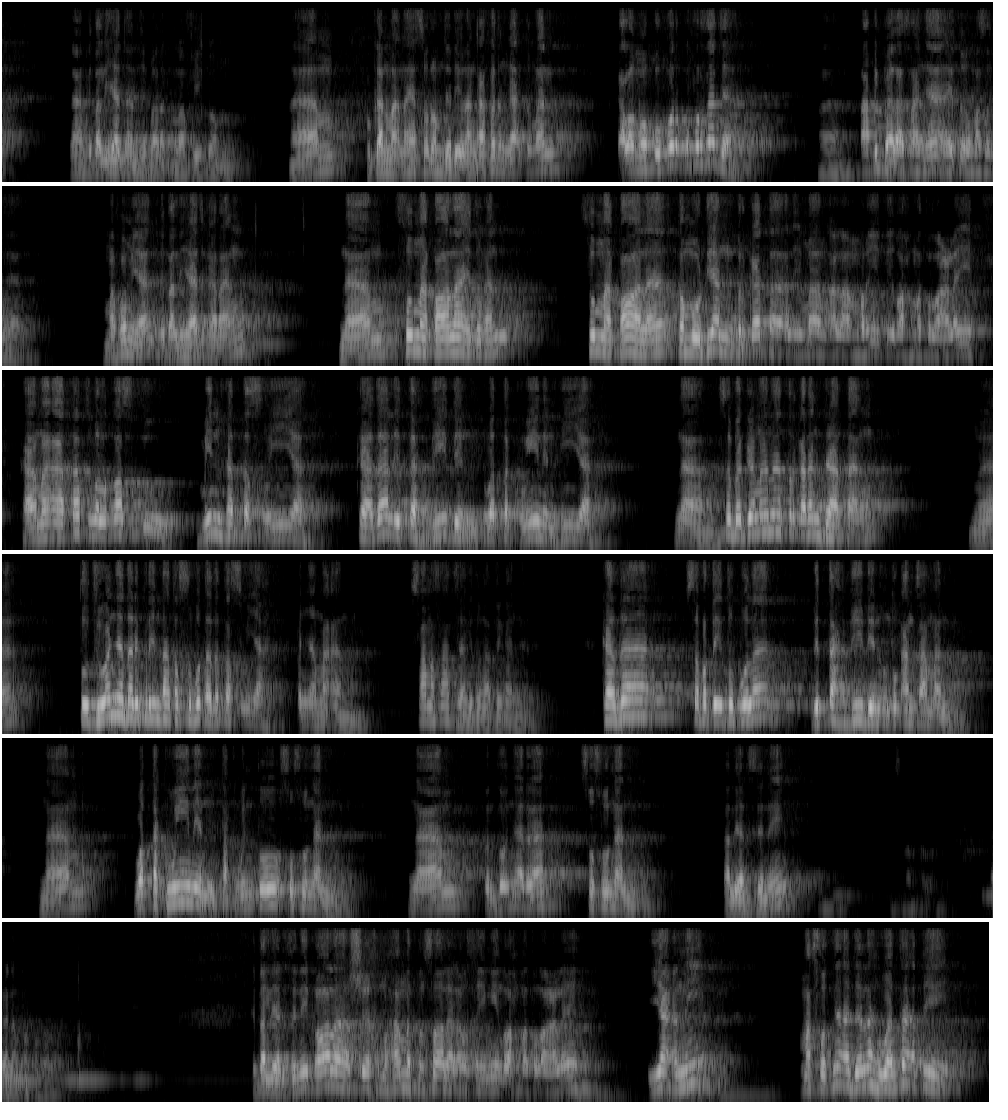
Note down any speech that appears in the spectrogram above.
Nah, kita lihat nanti barakallahu fikum. Nah, bukan maknanya suruh menjadi orang kafir enggak, cuman kalau mau kufur kufur saja. Nah, tapi balasannya itu maksudnya. Mafhum ya? Kita lihat sekarang. Nah, summa qala itu kan Summa qala kemudian berkata al-Imam Al-Amriti rahimatullah alaih, kama atat wal qasdu minha taswiyah kada li tahdidin wa takwinin hiya. Nah, sebagaimana terkadang datang nah, tujuannya dari perintah tersebut ada taswiyah, penyamaan. Sama saja gitu ngartikannya. Kada seperti itu pula ditahdidin untuk ancaman. Nah, wa takwinin, takwin itu susunan. Nah, bentuknya adalah susunan. Kita lihat di sini. Kita lihat di sini qala Syekh Muhammad bin Shalih Al-Utsaimin rahimatullah alaih, yakni maksudnya adalah wa ta'ti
